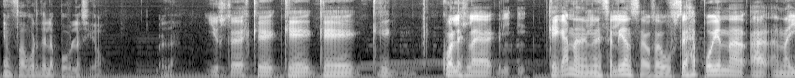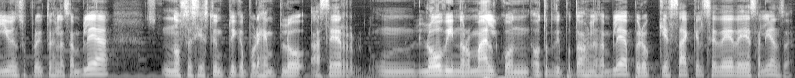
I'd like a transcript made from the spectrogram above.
en favor de la población, ¿verdad? ¿Y ustedes qué, qué, qué, cuál es la que ganan en esa alianza? O sea, ustedes apoyan a, a, Nayib en sus proyectos en la Asamblea. No sé si esto implica, por ejemplo, hacer un lobby normal con otros diputados en la Asamblea, pero ¿qué saca el CD de esa alianza?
